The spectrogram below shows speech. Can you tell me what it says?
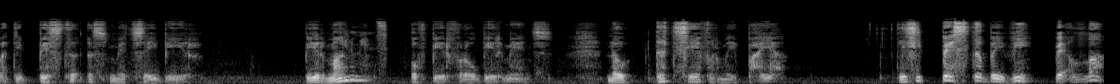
wat die beste is met sy buur. Buurman Buurmens. of buurvrou, buurmens. Nou, dit sê vir my baie. Dis die beste by wie? By Allah.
